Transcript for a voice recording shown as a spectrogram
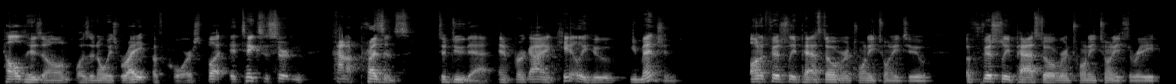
held his own. Wasn't always right, of course, but it takes a certain kind of presence to do that. And for a guy in Caley, who you mentioned, unofficially passed over in 2022, officially passed over in 2023,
